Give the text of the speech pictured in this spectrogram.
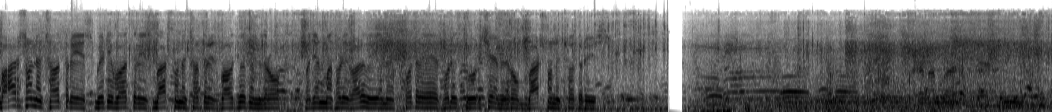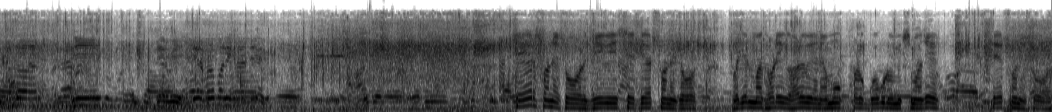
બારસો ને છત્રીસ, બેટી બત્રીસ, બારસો ને છત્રીસ ભાવ થયો છે મિત્રો. વજનમાં થોડીક હળવી અને ખોતરે થોડીક ધૂળ છે મિત્રો. બારસો ને છત્રીસ. તેરસો ને સોળ જીવીસ છે તેરસો ને સોળ. વજનમાં થોડીક હળવી અને અમુક થોડુંક ગોગડું મિક્સમાં છે. તેરસો ને સોળ.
